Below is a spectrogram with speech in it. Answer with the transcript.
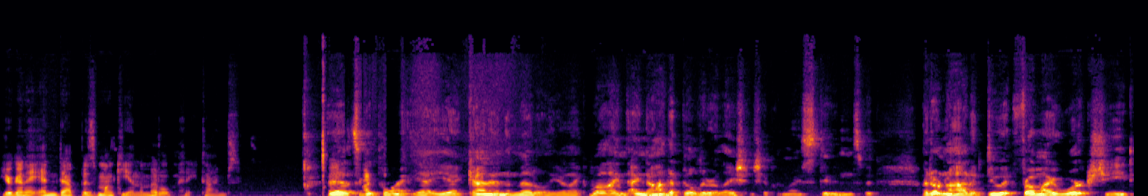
you're going to end up as monkey in the middle many times Yeah, that's a good point. Yeah, yeah, kind of in the middle. You're like, well, I, I know how to build a relationship with my students, but I don't know how to do it from my worksheet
